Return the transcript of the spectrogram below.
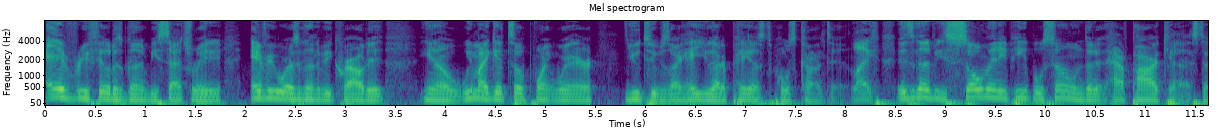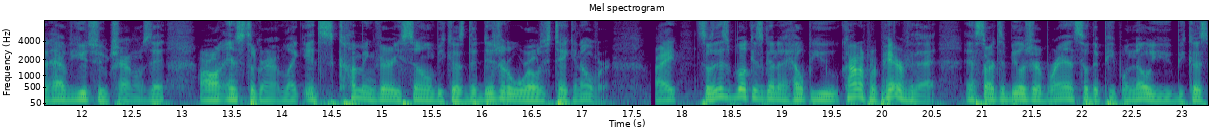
every field is going to be saturated, everywhere is going to be crowded. You know, we might get to a point where YouTube's like, hey, you got to pay us to post content. Like, it's going to be so many people soon that have podcasts, that have YouTube channels, that are on Instagram. Like, it's coming very soon because the digital world is taking over, right? So, this book is going to help you kind of prepare for that and start to build your brand so that people know you. Because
